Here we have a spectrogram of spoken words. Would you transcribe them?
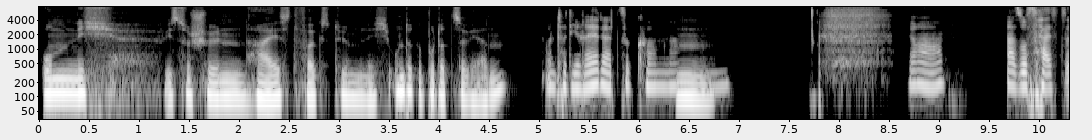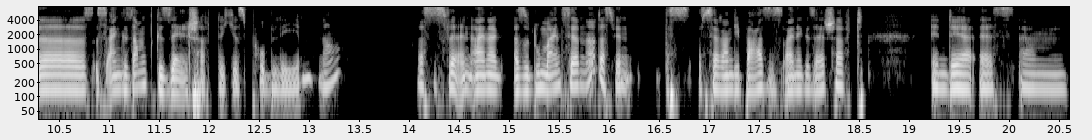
um nicht, wie es so schön heißt, volkstümlich untergebuttert zu werden. Unter die Räder zu kommen, ne? Hm. Ja. Also es heißt, äh, es ist ein gesamtgesellschaftliches Problem, ne? Das ist wir in einer, also du meinst ja, ne, dass wir, das ist ja dann die Basis, eine Gesellschaft, in der es, ähm,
